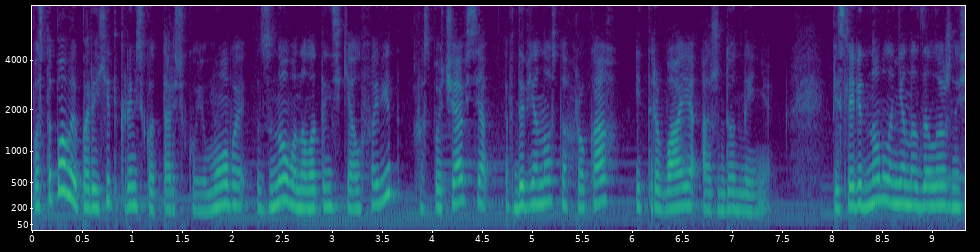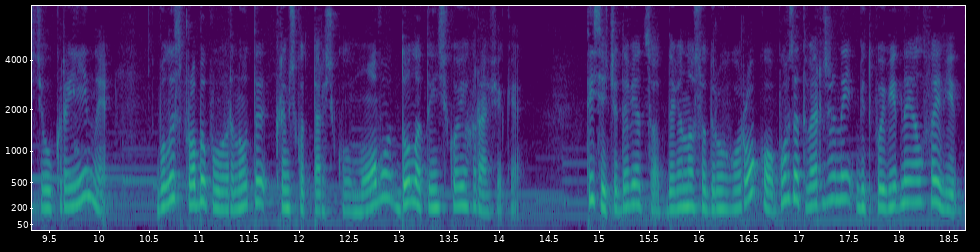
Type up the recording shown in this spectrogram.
Поступовий перехід кримсько-татарської мови знову на латинський алфавіт розпочався в 90-х роках і триває аж до нині. Після відновлення незалежності України були спроби повернути кримсько-татарську мову до латинської графіки. 1992 року був затверджений відповідний алфавіт,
